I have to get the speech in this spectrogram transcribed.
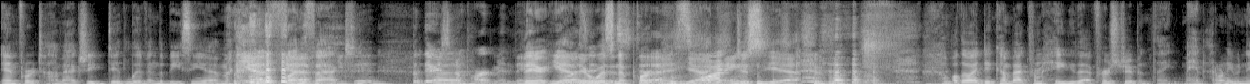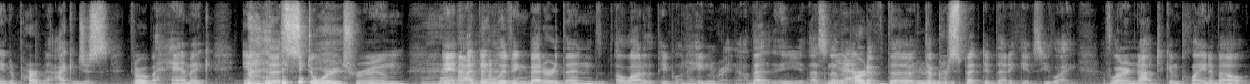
and for a time, I actually did live in the BCM. Yeah, Fun yeah, fact. But there's uh, an apartment there. There, yeah, there was an apartment. Uh, yeah, I didn't just yeah. Although I did come back from Haiti that first trip and think, man, I don't even need an apartment. I could just throw up a hammock in the storage room, and I'd be living better than a lot of the people in Haiti right now. That that's another yeah. part of the the mm-hmm. perspective that it gives you. Like I've learned not to complain about.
